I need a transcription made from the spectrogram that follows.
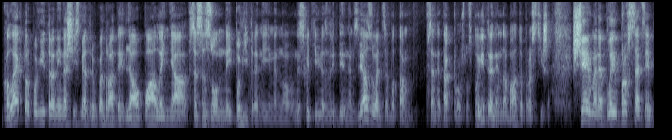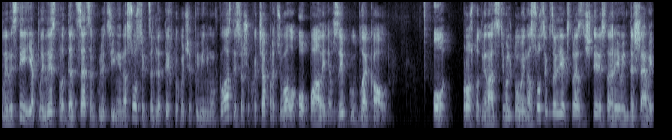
колектор повітряний на 6 метрів квадратних для опалення, всесезонний, повітряний іменно. Не схотів я з рідинним зв'язуватися, бо там все не так просто. З повітряним набагато простіше. Ще в мене плей... про все це є плейлисти, є плейлист про ДЦ циркуляційний насосик. Це для тих, хто хоче по мінімуму вкластися, щоб хоча б працювало опалення взимку в блекаут. От. Просто 12-вольтовий насосик з Аліекспрес за 400 гривень дешевий,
